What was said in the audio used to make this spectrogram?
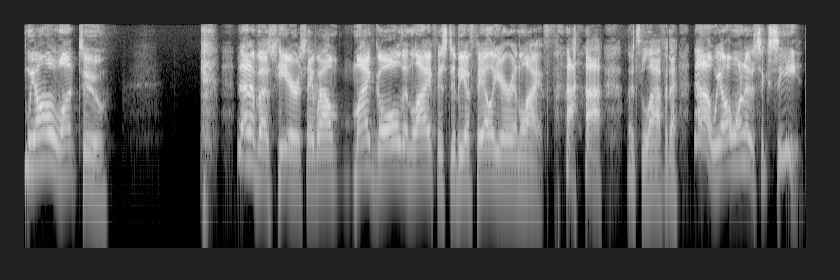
We all want to None of us here say, well, my goal in life is to be a failure in life. Let's laugh at that. No, we all want to succeed.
